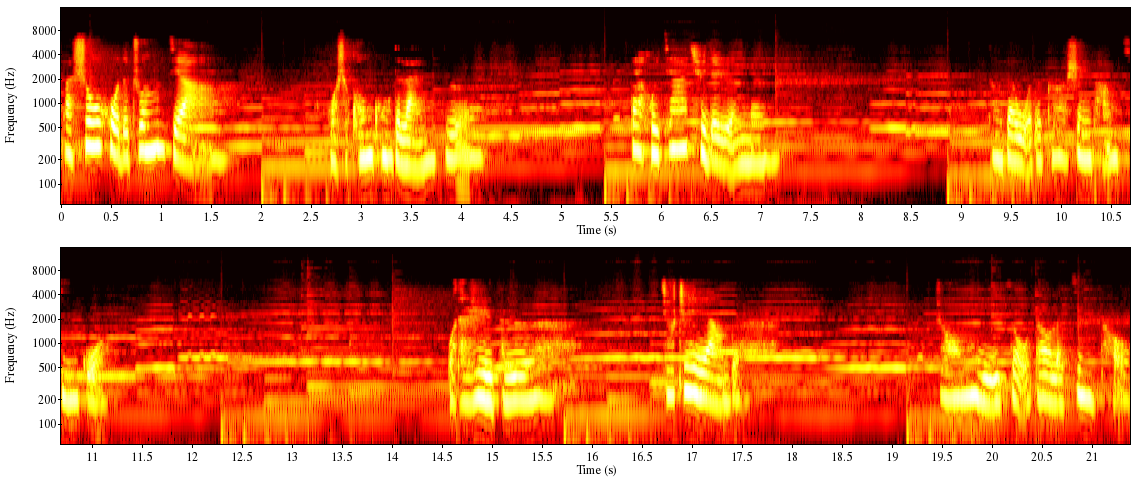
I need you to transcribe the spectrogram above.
把收获的庄稼或是空空的篮子带回家去的人们。曾在我的歌声旁经过，我的日子就这样的，终于走到了尽头。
